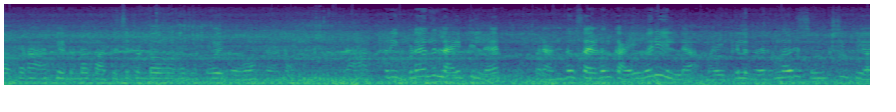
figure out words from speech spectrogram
ഓപ്പൺ ആക്കിയിട്ടുണ്ടോ കത്തിച്ചിട്ടുണ്ടോ എന്നൊക്കെ പോയി നോക്കാം കേട്ടോ. രാത്രി ഇവിടെയൊന്നും ലൈറ്റ് ഇല്ലേ. അപ്പോൾ രണ്ട് സൈഡും കൈവരിയില്ല. ബൈക്കിൽ വരുന്നവർ സൂക്ഷിക്കുക.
